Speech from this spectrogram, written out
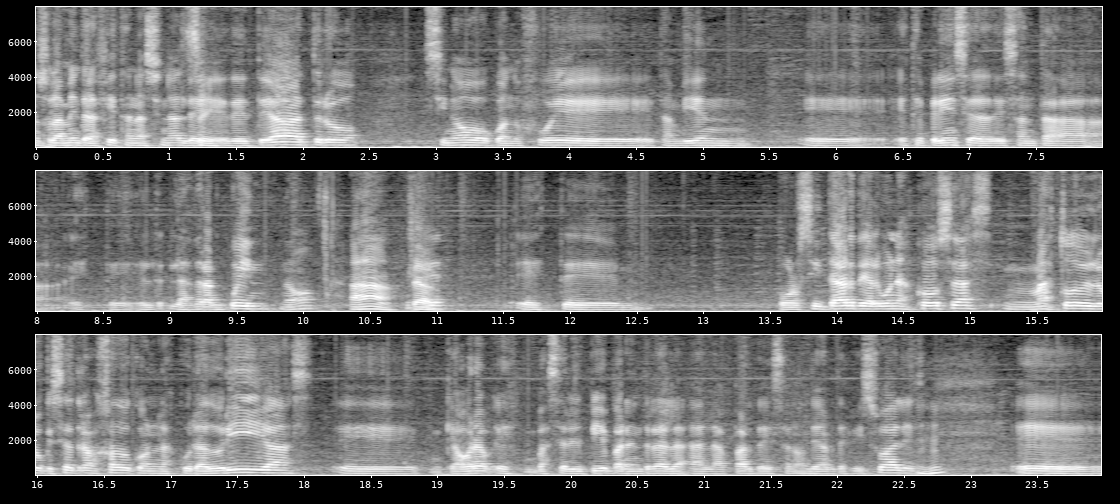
no solamente la fiesta nacional de teatro, sino cuando fue también eh, esta experiencia de Santa, este, las drag queen, ¿no? Ah, claro. Este, por citarte algunas cosas, más todo lo que se ha trabajado con las curadurías, eh, que ahora va a ser el pie para entrar a la, parte del Salón de Artes Visuales. Eh,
